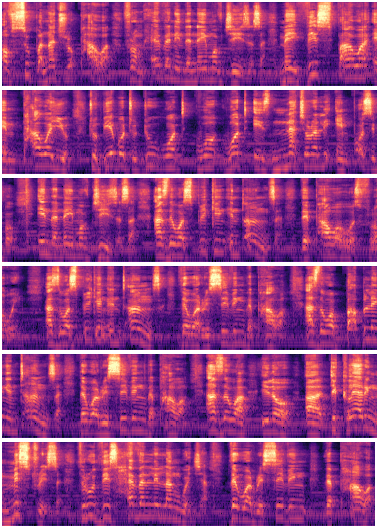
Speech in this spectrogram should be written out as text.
of supernatural power from heaven in the name of Jesus. May this power empower you to be able to do what, what, what is naturally impossible in the name of Jesus. As they were speaking in tongues, the power was flowing. As they were speaking in tongues, they were receiving the power. As they were bubbling in tongues, they were receiving the power. As they were, you know, uh, declaring mysteries through this heavenly language, they were receiving receiving the power.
